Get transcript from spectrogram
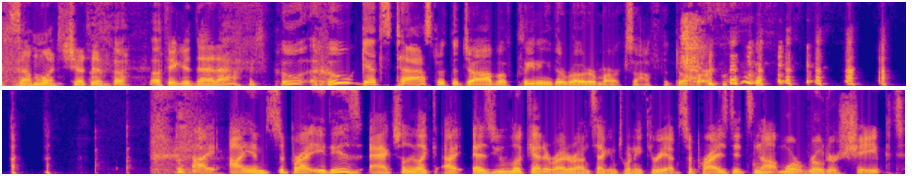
Someone should have figured that out. who who gets tasked with the job of cleaning the Roeder marks off the door? I, I am surprised. It is actually like I, as you look at it right around second twenty three. I'm surprised it's not more Roeder shaped.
